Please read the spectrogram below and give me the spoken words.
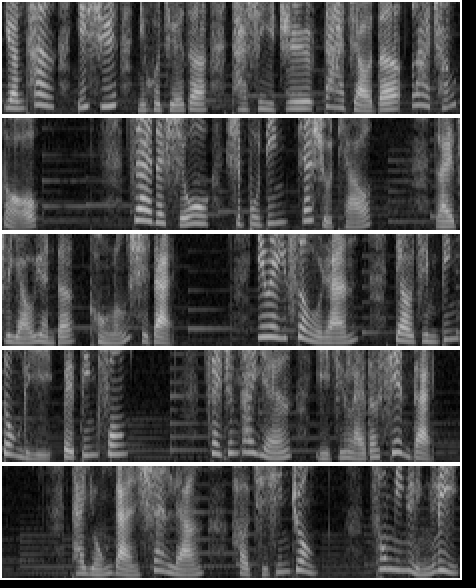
远看，也许你会觉得它是一只大脚的腊肠狗，最爱的食物是布丁加薯条，来自遥远的恐龙时代，因为一次偶然掉进冰洞里被冰封，再睁开眼已经来到现代。他勇敢善良，好奇心重，聪明伶俐，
